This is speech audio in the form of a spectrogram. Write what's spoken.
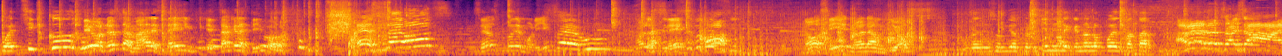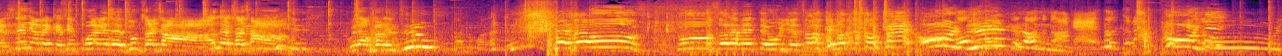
cuético. Digo, no está mal, está, está creativo. ¿Es Zeus? ¿Zeus puede morir? No lo sé. Oh, No, sí, no era un dios. Entonces es un dios, pero ¿quién dice que no lo puedes matar? A ver, Densaisa, enséñame que si puedes, Doomsaisa, Densaisa. Cuidado con el Zeus. Ah. Tú solamente huyes, solo que no te toque. ¡Uy, ¡Oye, bien! ¡Que no te toques! ¡Que no! ¡Uy!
